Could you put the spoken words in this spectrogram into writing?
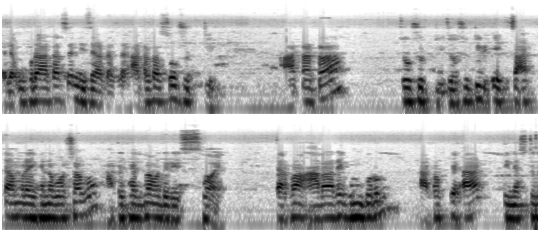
তাহলে উপরে আট আছে, নিচে আট আছে। আটাটা চৌষট্টি। আটাটা চৌষট্টি। চৌষট্টির এই চারটা আমরা এখানে বসাবো। হাতে থাকবে আমাদের এই ছয়। তারপর আর আরে গুণ করুন। আটকে আট, তিন আসতে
